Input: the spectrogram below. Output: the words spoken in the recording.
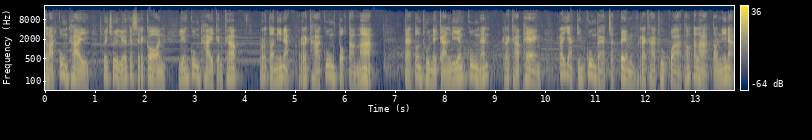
ตลาดกุ้งไทย เพื่อช่วยเหลือเกษตรกรเลี้ยงกุ้งไทยกันครับ เพราะตอนนี้น่ะราคากุ้งตกต่ำมาก แต่ต้นทุนในการเลี้ยงกุ้งนั้น ราคาแพงใครอยากกินกุ้งแบบจัดเต็ม ราคาถูกกว่าท้องตลาดตอนนี้น่ะ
